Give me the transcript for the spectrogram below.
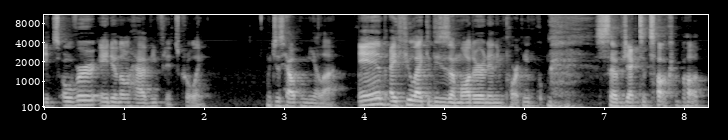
it's over, and you don't have infinite scrolling, which is helping me a lot. And I feel like this is a modern and important subject to talk about.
